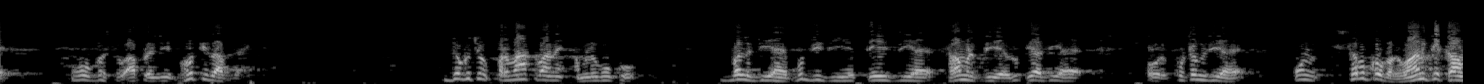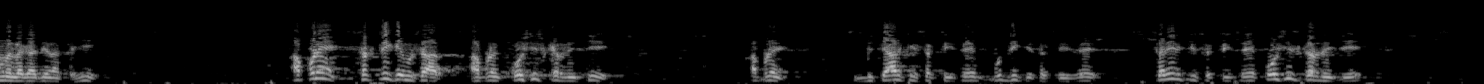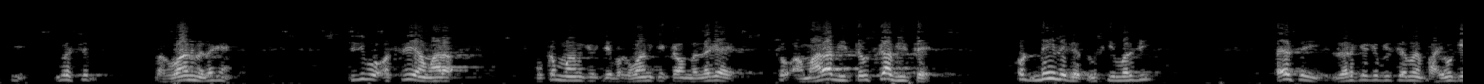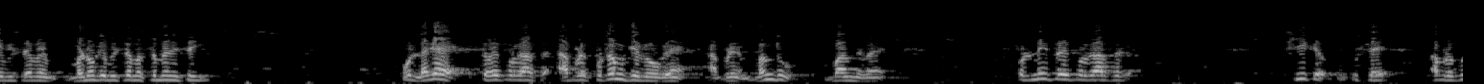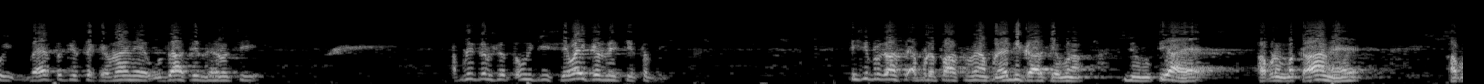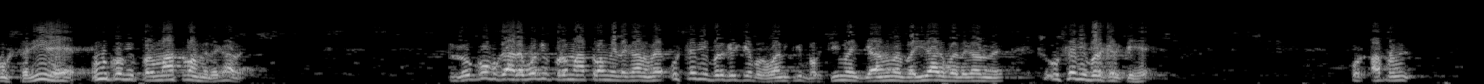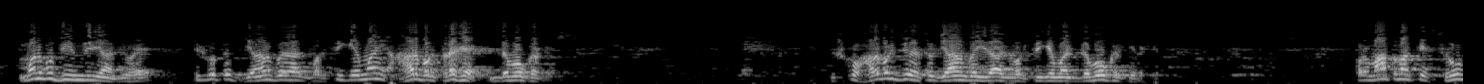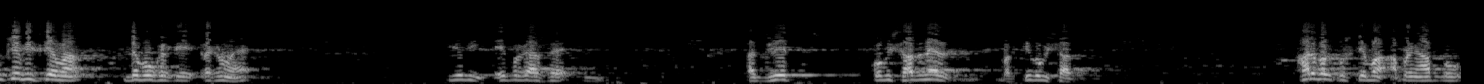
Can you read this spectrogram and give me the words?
वो वस्तु अपने लिए बहुत ही लाभदायक। जो कुछ परमात्मा ने हम लोगों को बल दिया है, बुद्धि दी है, तेज दिया है सामर्थ्य दिया है, रुपया दिया है और कुटुंब दिया है, उन सबको भगवान के काम में लगा देना चाहिए। अपने शक्ति के अनुसार अपने कोशिश करनी चाहिए। अपने विचार की शक्ति से, बुद्धि की शक्ति से, शरीर की शक्ति से कोशिश करनी चाहिए कि वैसे भगवान में लगे। यदि वो असली हमारा हुक्म मान करके भगवान के काम में लगे तो हमारा भी थे उसका भी थे। और नहीं लगे तो उसकी मर्ज़ी। ऐसे ही लड़के के विषय में, भाइयों के विषय में, बड़ों के विषय में समझनी चाहिए वो लगे तो एक प्रकार से अपने कुटुंब के लोग हैं, अपने बंधु बांधव हैं। और नहीं तो एक प्रकार से ठीक है उससे अपने कोई बैर तो किससे करना नहीं उदासीन रहना चाहिए। अपनी तरफ़ से तो उनकी सेवा ही करनी चाहिए तब भी। इसी प्रकार से अपने पास में अपने अधिकार के अपना जो रुपया है, अपना मकान है, अपना शरीर है, उनको भी परमात्मा में लगा रहे। लोगोपकार है वो भी परमात्मा में लगाना है उससे भी बढ़ करके भगवान की भक्ति में, ज्ञान में, वैराग में लगाना है तो उससे भी बढ़ करके है। और अपने मन बुद्धि इंद्रिया जो है इसको तो ज्ञान वैराग भक्ति के में हर वक्त रखे, दबो कर। इसको हर वक्त जो है तो ज्ञान वैराग भक्ति के वहाँ डबो करके रखे। परमात्मा के स्वरूप के बीच के वहाँ डबो करके रखना है। ये भी एक प्रकार से अद्वैत को भी साधन है, भक्ति को भी साधन हर वक्त उसके बाद अपने आप को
